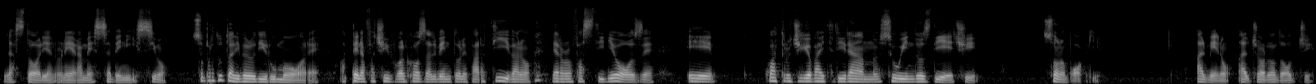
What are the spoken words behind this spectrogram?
la storia non era messa benissimo, soprattutto a livello di rumore. Appena facevi qualcosa le ventole partivano, erano fastidiose e 4 GB di RAM su Windows 10 sono pochi, almeno al giorno d'oggi.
